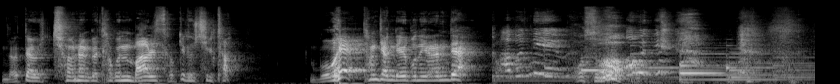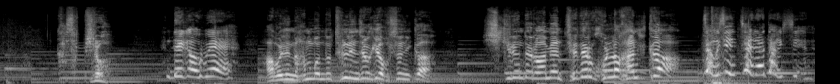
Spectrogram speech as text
너 따위 천한 것하고는 말 섞기도 싫다. 뭐해? 당장 내보내라는데. 아버님. 어서. 어머님. 가서 빌어. 내가 왜? 아버지는 한 번도 틀린 적이 없으니까 시키는 대로 하면 제대로 굴러가니까. 정신 차려 당신.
